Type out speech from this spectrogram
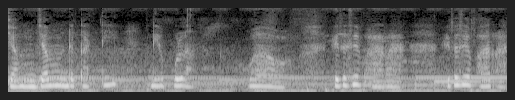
jam-jam mendekati dia pulang. Wow itu sih parah. Itu sih parah.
